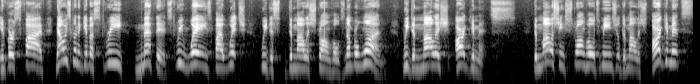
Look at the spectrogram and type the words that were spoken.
in verse 5, now he's going to give us three methods, three ways by which we dis- demolish strongholds. Number one, we demolish arguments. Demolishing strongholds means you'll demolish arguments,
